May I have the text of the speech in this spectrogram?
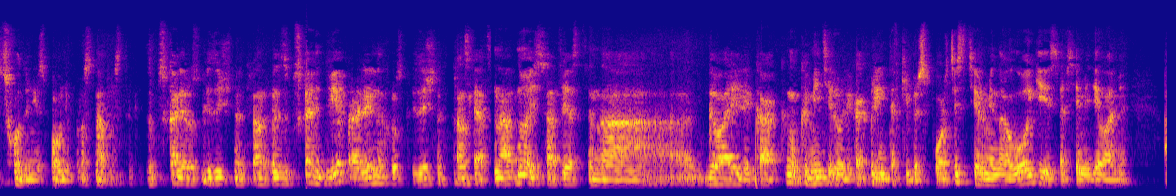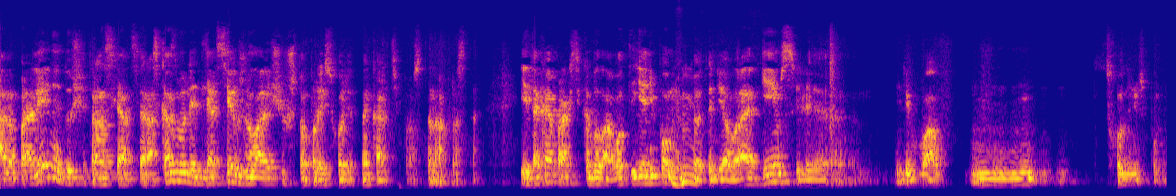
сходу не вспомню просто-напросто. Запускали русскоязычную запускали две параллельных русскоязычных трансляции. На одной, соответственно, говорили как, ну, комментировали, как принято в киберспорте, с терминологией, со всеми делами. А на параллельно идущей трансляции рассказывали для всех желающих, что происходит на карте просто-напросто. И такая практика была. Вот я не помню, кто это делал. Riot Games или, или Valve. Сходу не вспомню.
